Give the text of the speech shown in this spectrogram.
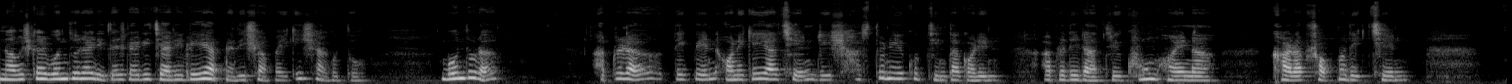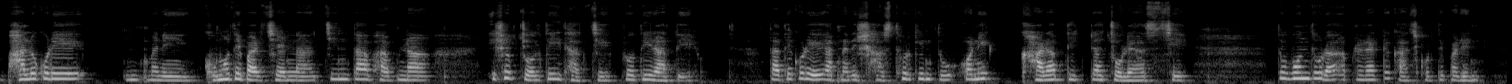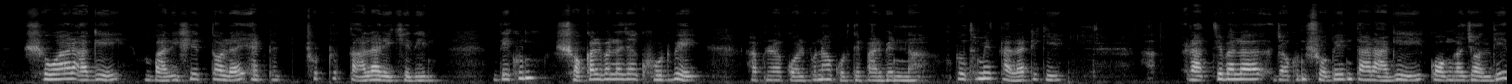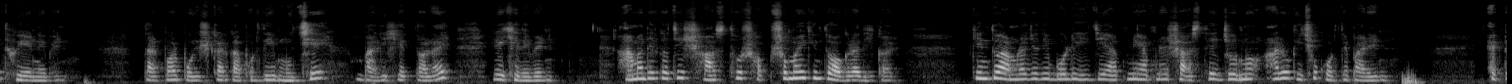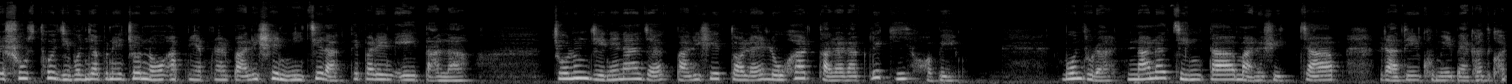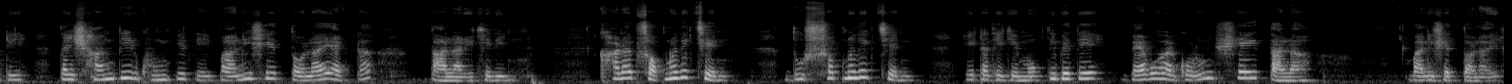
নমস্কার বন্ধুরা রিতাস ডায়েরি চ্যানেলে আপনাদের সবাইকে স্বাগত। বন্ধুরা, আপনারা দেখবেন অনেকেই আছেন যে স্বাস্থ্য নিয়ে খুব চিন্তা করেন। আপনাদের রাত্রে ঘুম হয় না, খারাপ স্বপ্ন দেখছেন, ভালো করে মানে ঘুমোতে পারছেন না, চিন্তা ভাবনা, এসব চলতেই থাকছে প্রতি রাতে। তাতে করে আপনাদের স্বাস্থ্যর কিন্তু অনেক খারাপ দিকটা চলে আসছে। তো বন্ধুরা, আপনারা একটা কাজ করতে পারেন। শোয়ার আগে বালিশের তলায় একটা ছোট্ট তালা রেখে দিন। দেখুন, সকালবেলা যা ঘটবে, আপনারা কল্পনাও করতে পারবেন না। প্রথমে তালাটিকে রাত্রেবেলা যখন শোবেন, তার আগে গঙ্গা জল দিয়ে ধুয়ে নেবেন। তারপর পরিষ্কার কাপড় দিয়ে মুছে বালিশের তলায় রেখে দেবেন। আমাদের কাছে স্বাস্থ্য সবসময় কিন্তু অগ্রাধিকার। কিন্তু আমরা যদি বলি যে আপনি আপনার স্বাস্থ্যের জন্য আরও কিছু করতে পারেন। একটা সুস্থ জীবনযাপনের জন্য আপনি আপনার বালিশের নিচে রাখতে পারেন এই তালা। চলুন জেনে নেওয়া যাক বালিশের তলায় লোহার তালা রাখলে কি হবে। বন্ধুরা, নানা চিন্তা, মানসিক চাপ, রাতের ঘুমের ব্যাঘাত ঘটে। তাই শান্তির ঘুম পেতে বালিশের তলায় একটা তালা রেখে দিন। খারাপ স্বপ্ন দেখছেন? দুঃস্বপ্ন দেখছেন? এটা থেকে মুক্তি পেতে ব্যবহার করুন সেই তালা বালিশের তলায়।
